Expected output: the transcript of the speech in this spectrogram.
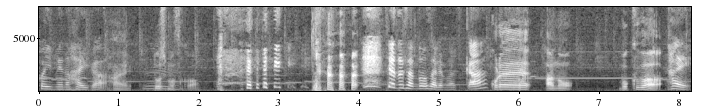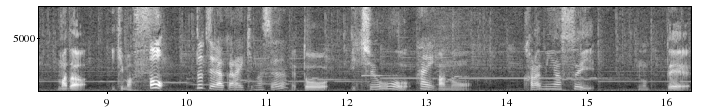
濃いめの灰が。はいうん。どうしますか？白鳥さんどうされますか？これ、あの、僕ははい。まだ行きます。おどちらから行きます？えっと、一応、はい。あの、絡みやすいのって、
